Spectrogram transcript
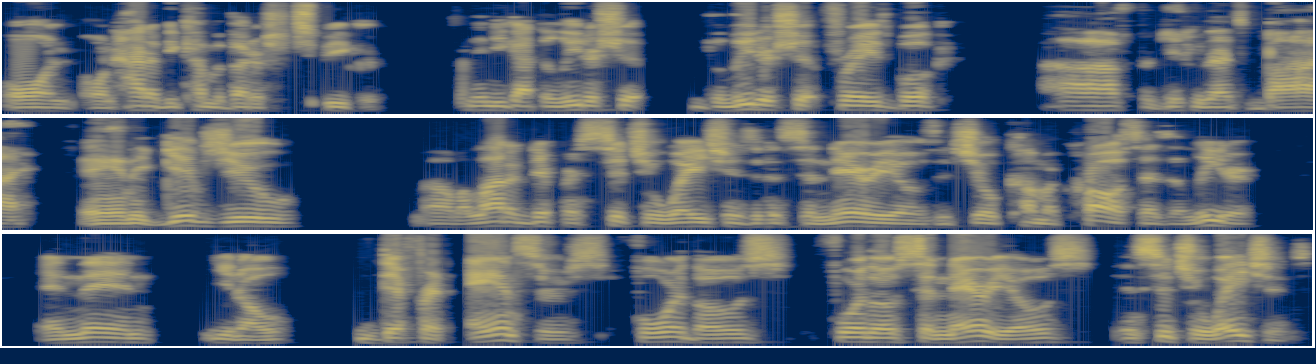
on on how to become a better speaker. And then you got the leadership the leadership phrase book. Ah, I forget who that's by, and it gives you um, a lot of different situations and scenarios that you'll come across as a leader, and then you know different answers for those for those scenarios and situations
